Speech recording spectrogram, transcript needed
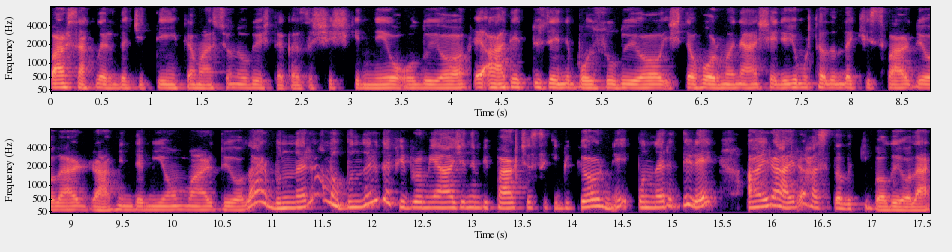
Bağırsaklarında ciddi inflamasyon oluyor, işte gazı şişkinliği oluyor. E, adet düzeni bozuluyor, işte hormonal şeyler, yumurtalığında kis var diyorlar, rahminde miyon var diyorlar. Bunları ama bunları da fibromiyajinin bir parçası gibi görmeyip bunları direkt ayrı ayrı hastalık gibi alıyorlar.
